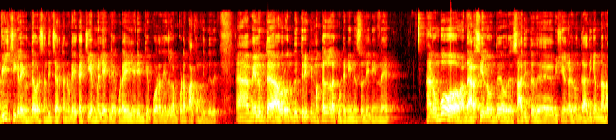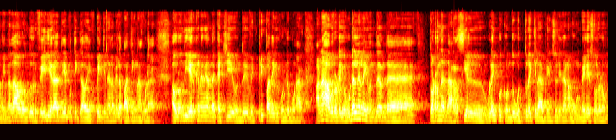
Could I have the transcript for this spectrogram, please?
வீழ்ச்சிகளை வந்து அவர் சந்திச்சார். தன்னுடைய கட்சி எம்எல்ஏக்களை கூட ஏடிஎம்கே போகிறது இதெல்லாம் கூட பார்க்க முடிந்தது. மேலும் த- அவர் வந்து திருப்பி மக்கள் நல கூட்டணின்னு சொல்லி நின்று ரொம்ப அந்த அரசியலில் வந்து அவர் சாதித்தது விஷயங்கள் வந்து அதிகம் தான் நம்ம என்னதான் அவர் வந்து ஒரு ஃபெயிலியராக தேமுதிகவை இப்பைக்கு நிலமையில் பார்த்தீங்கன்னா கூட அவர் வந்து ஏற்கனவே அந்த கட்சியை வந்து வெற்றி பாதைக்கு கொண்டு போனார். ஆனால் அவருடைய உடல்நிலை வந்து அந்த தொடர்ந்து அந்த அரசியல் உழைப்புக்கு வந்து ஒத்துழைக்கல அப்படின்னு சொல்லி தான் நம்ம உண்மையிலே சொல்லணும்.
